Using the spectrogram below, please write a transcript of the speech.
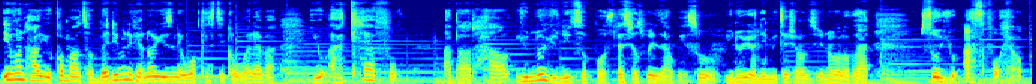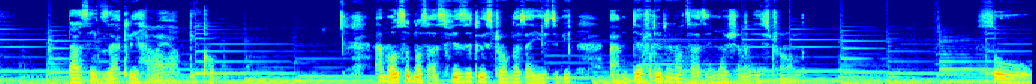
even how you come out of bed, even if you're not using a walking stick or whatever, you are careful about how you know you need support. Let's just put it that way. So you know your limitations, you know all of that. So you ask for help. That's exactly how I have become. I'm also not as physically strong as I used to be. I'm definitely not as emotionally strong. So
